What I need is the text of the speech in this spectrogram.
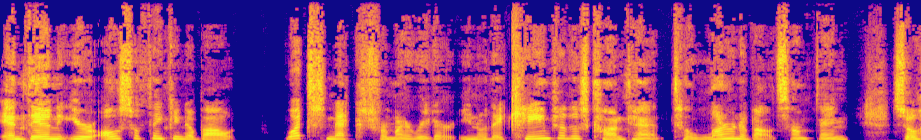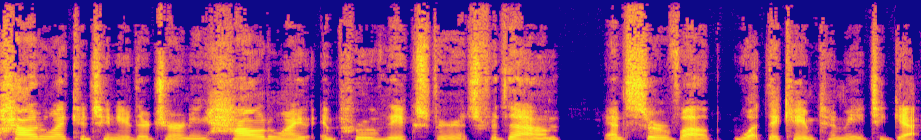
And then you're also thinking about what's next for my reader? You know, they came to this content to learn about something. So how do I continue their journey? How do I improve the experience for them and serve up what they came to me to get?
